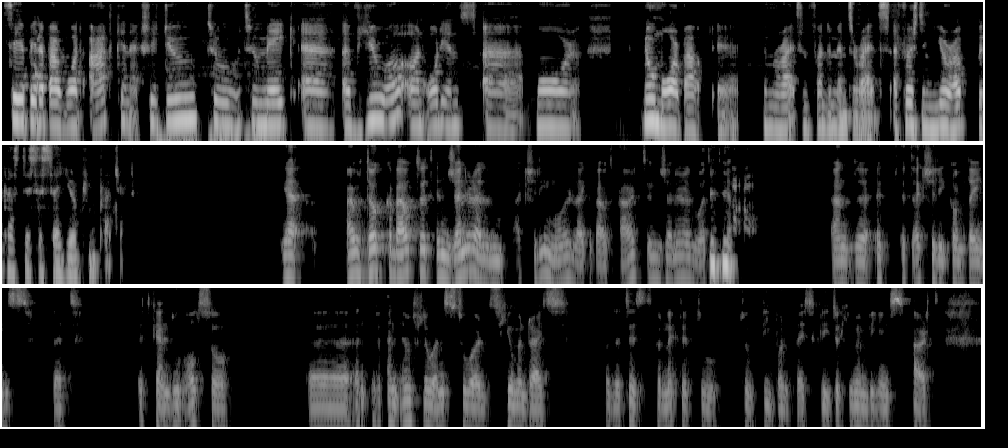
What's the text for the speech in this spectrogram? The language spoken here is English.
say a bit about what art can actually do to to make a, a viewer or an audience uh, more know more about uh, human rights and fundamental rights at first in Europe because this is a European project. Yeah, I will talk about it in general, actually more like about art in general, what it Mhm. can, and uh, it, it actually contains that it can do also uh, an, an influence towards human rights, but it is connected to, to people, basically to human beings, art.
